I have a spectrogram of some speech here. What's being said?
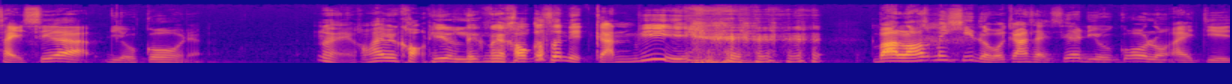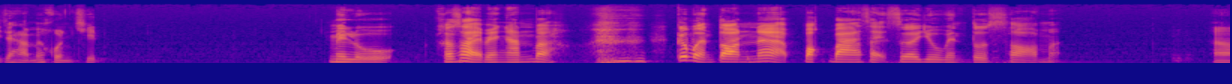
ใส่เสื้อดิโอโก้เนี่ยไหนเขาให้เป็นของที่ระลึกเลยเขาก็สนิทกันพี่ บาร์รอสไม่คิดหรอว่าการใส่เสื้อดิโอโก้ลง IG จะทำให้คนคิด ไม่รู้เขาใส่ไปงั้นป่ะ ก็เหมือนตอนน่ะปอกบาใส่เสื้อยูเวนตุสซ้อมอะ อ่า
